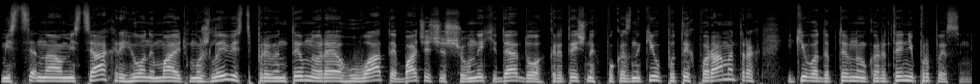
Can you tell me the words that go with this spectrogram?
місця на місцях регіони мають можливість превентивно реагувати, бачачи, що у них йде до критичних показників по тих параметрах, які в адаптивному карантині прописані.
